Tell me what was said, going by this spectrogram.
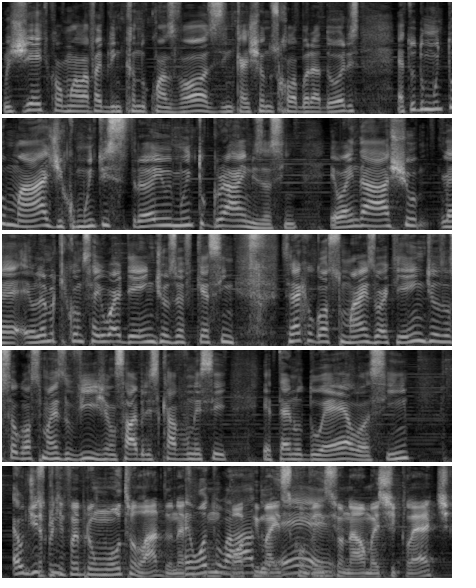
O jeito como ela vai brincando com as vozes, encaixando os colaboradores, é tudo muito mágico, muito estranho e muito Grimes, assim. Eu ainda acho. É, eu lembro que quando saiu o Art Angels, eu fiquei assim: será que eu gosto mais do Art Angels ou se eu gosto mais do Vision, sabe? Eles ficavam nesse eterno duelo, assim. É um disco. É porque foi pra um outro lado, né? É um outro um lado, pop mais é. convencional, mais chiclete.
